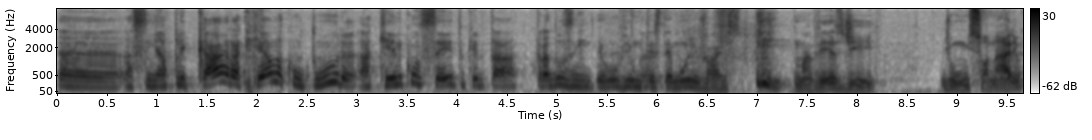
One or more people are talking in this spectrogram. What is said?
é, assim, aplicar aquela cultura, aquele conceito que ele está traduzindo. Eu ouvi um né? testemunho, Joyce, uma vez de de um missionário,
